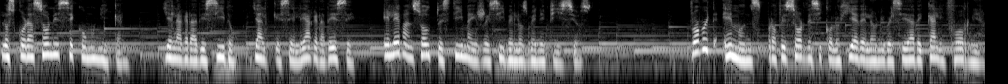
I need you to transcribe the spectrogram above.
Los corazones se comunican y el agradecido y al que se le agradece elevan su autoestima y reciben los beneficios. Robert Emmons, profesor de psicología de la Universidad de California,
